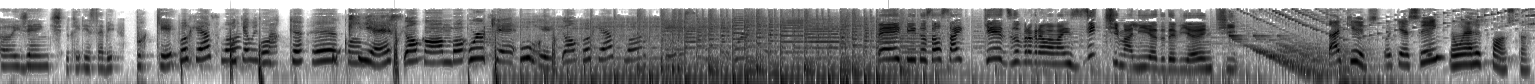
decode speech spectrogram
Oi, gente. Eu queria saber por quê? Por que as flores? Por que o espaço? Por que é O que é seu combo? Por quê? Por quê? Por que as flores? Bem-vindos ao Sai Kids, o programa mais itimalia do Deviante. Sai, kids, porque sim não é a resposta.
